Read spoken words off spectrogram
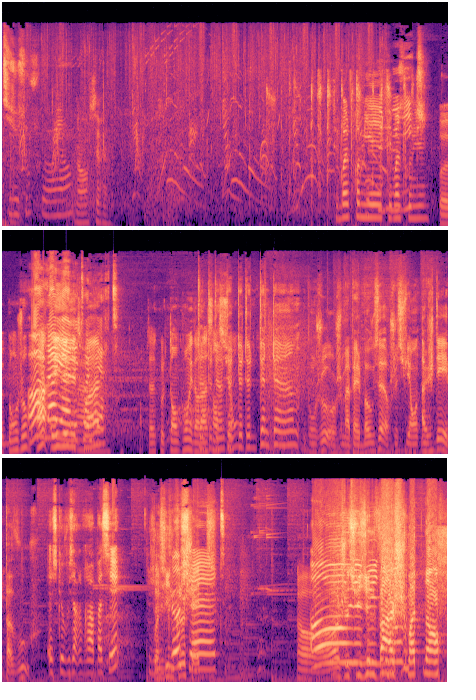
Si je souffle, rien. Non, c'est rien. C'est moi le premier, c'est moi le premier. euh, Bonjour. Oh, ah, là, et il y a l'étoile verte. Peut-être que le tampon est dans l'ascension. Bonjour, je m'appelle Bowser, je suis en HD et pas vous. Est-ce que vous arriverez à passer? J'ai Voici une une clochette. Oh, Oh, je suis une vache maintenant.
